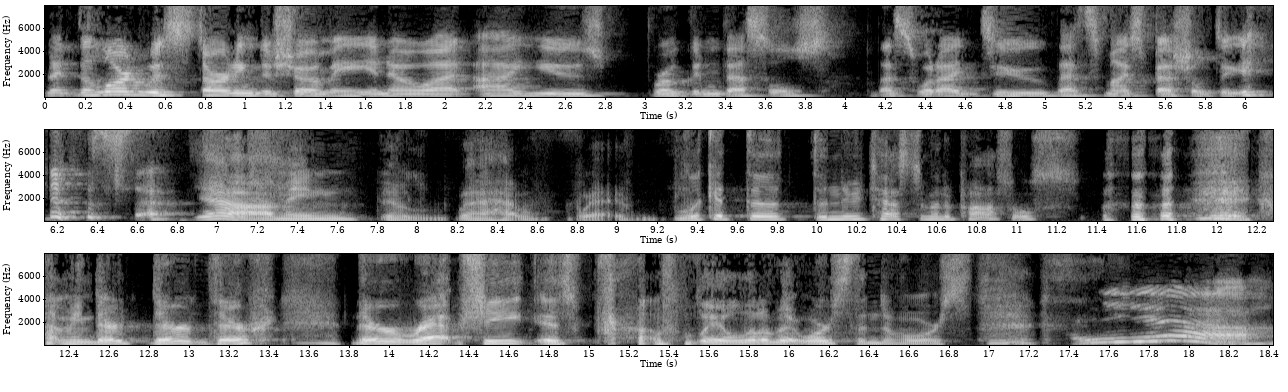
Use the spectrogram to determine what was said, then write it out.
But the Lord was starting to show me, you know what, I use broken vessels that's what I do. That's my specialty. so. Yeah, I mean, look at the the New Testament apostles. I mean, their their their their rap sheet is probably a little bit worse than divorce. Yeah,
